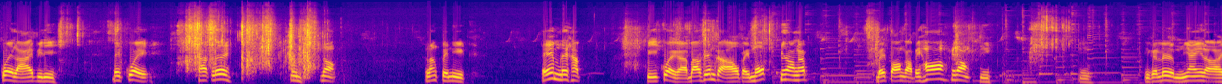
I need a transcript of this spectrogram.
กล้วยหลายปีนี้ได้กล้วยคักเลยคุณน้องกำลังเป็นอีก เต็มเลยครับ ปีกล้วยกับบาวเส้มก็เอาไปมกพี่น้องครับ ใบตองกับไปห่อพี่น้องนี่นี่นี่ก็เริ่มใหญ่และไอ้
